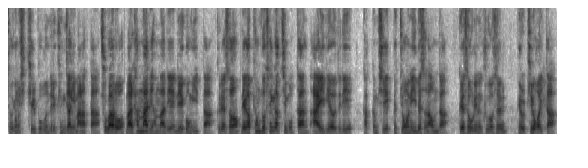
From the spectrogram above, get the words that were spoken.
적용시킬 부분들이 굉장히 많았다. 추가로 말 한마디 한마디에 내공이 있다. 그래서 내가 평소 생각지 못한 아이디어들이 가끔씩 백종원의 입에서 나온다. 그래서 우리는 그것을 배울 필요가 있다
